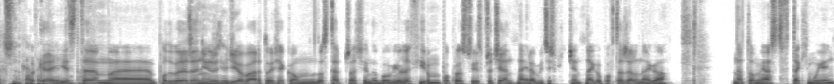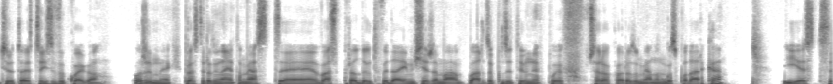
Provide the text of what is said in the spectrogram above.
odcinka. Okay, jestem e, pod wrażeniem, jeżeli chodzi o wartość, jaką dostarczacie, no bo wiele firm po prostu jest przeciętna i robi coś przeciętnego, powtarzalnego. Natomiast w takim ujęciu, to jest coś zwykłego, tworzymy jakieś proste rozwiązania, natomiast e, wasz produkt wydaje mi się, że ma bardzo pozytywny wpływ w szeroko rozumianą gospodarkę i jest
